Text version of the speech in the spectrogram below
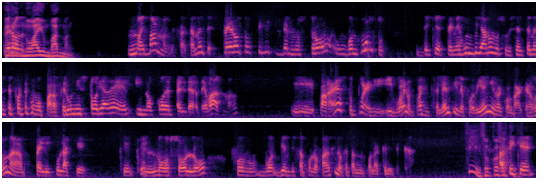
pero, pero- no hay un Batman. No hay Batman, exactamente. Pero Todd Phillips demostró un buen punto de que tenés un villano lo suficientemente fuerte como para hacer una historia de él y no codepender de Batman. Y para esto, pues, y, y bueno, pues excelente, y le fue bien. Y recordar que es una película que, que, que no solo fue bien vista por los fans, sino que también por la crítica. Sí, son cosas Así que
